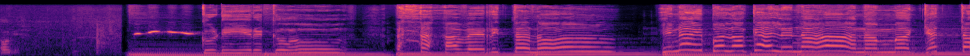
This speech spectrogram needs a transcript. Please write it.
ஓகே. குடியிருக்கும் வெறித்தனம். இப்போ லோக்கல்னா நம்ம கெத்தா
